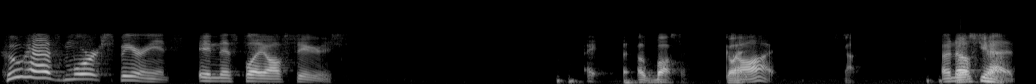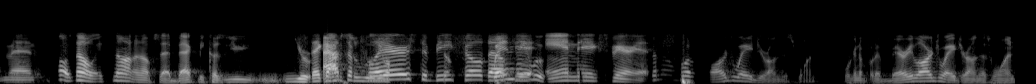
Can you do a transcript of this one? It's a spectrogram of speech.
Who has more experience in this playoff series? Uh, Boston. Go ahead. All right. Scott. Enough else you have? said, man. Oh no, it's not enough said, Beck, because you you're They got the players to beat when they Philadelphia lose- and the experience. We're going to put a large wager on this one. We're going to put a very large wager on this one.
